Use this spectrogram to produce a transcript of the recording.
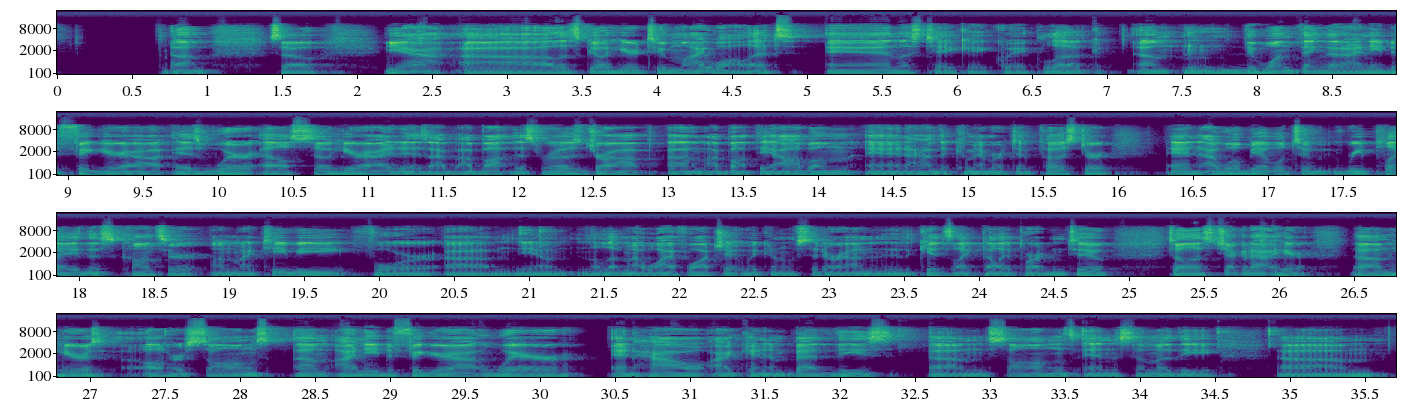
Um, so yeah, uh, let's go here to my wallet and let's take a quick look. Um, the one thing that I need to figure out is where else. So here it is. I, I bought this rose drop. Um, I bought the album and I have the commemorative poster and I will be able to replay this concert on my TV for um, you know I'll let my wife watch it. We can sit around, and the kids like Dolly Parton too. So let's check it out here. Um, here's all her songs. Um, I need to figure out where and how I can embed these um, songs in some of the um,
